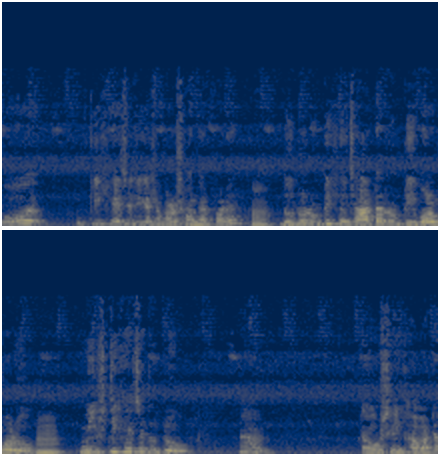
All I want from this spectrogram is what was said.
ও কি খেয়েছে জিজ্ঞাসা করো সন্ধ্যার পরে? হ্যাঁ। দুটো রুটি খেয়েছে আটা রুটি বড় বড়। হুম। মিষ্টি খেয়েছে দুটো। হ্যাঁ। তা ও সেই খাবারটা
